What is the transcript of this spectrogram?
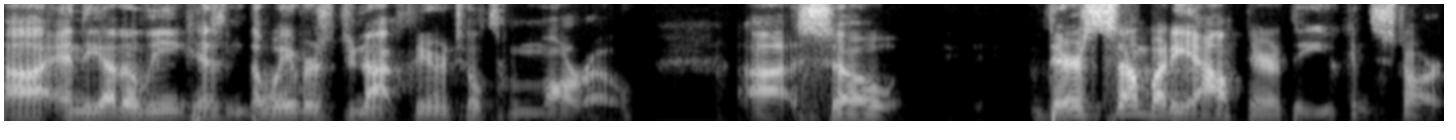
uh, and the other league has the waivers do not clear until tomorrow. Uh, so there's somebody out there that you can start.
